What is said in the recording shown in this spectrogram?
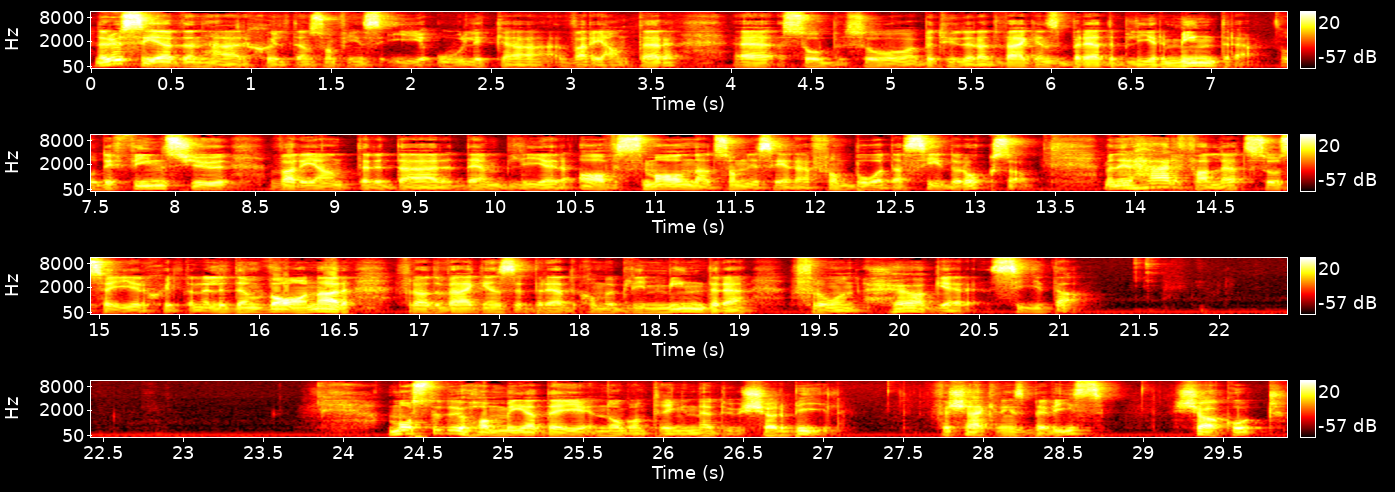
När du ser den här skylten som finns i olika varianter eh, så, så betyder det att vägens bredd blir mindre. Och det finns ju varianter där den blir avsmalnad som ni ser här från båda sidor också. Men i det här fallet så säger skylten, eller den varnar för att vägens bredd kommer bli mindre från höger sida. Måste du ha med dig någonting när du kör bil? Försäkringsbevis, körkort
